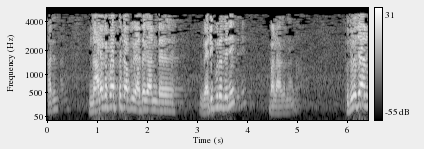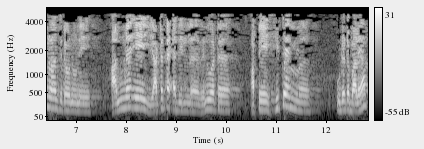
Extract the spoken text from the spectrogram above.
හරිද? නරක පැත්තට අපිව ඇදගන්න වැඩිපුර දෙනෙක් බලාගෙන ඉන්නවා. බුදුරජාණන් වහන්සේට ඕනුනේ අන්න ඒ යටට ඇදිල්ල වෙනුවට අපේ හිතෙන්ම උඩට බලයක්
